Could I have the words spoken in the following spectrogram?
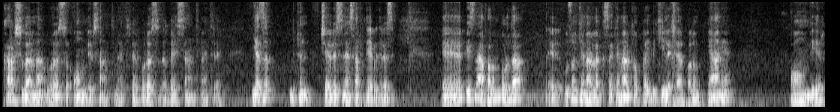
karşılarına burası 11 santimetre, burası da 5 santimetre yazıp bütün çevresini hesaplayabiliriz. Ee, biz ne yapalım? Burada e, uzun kenarla kısa kenarı toplayıp 2 ile çarpalım. Yani 11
